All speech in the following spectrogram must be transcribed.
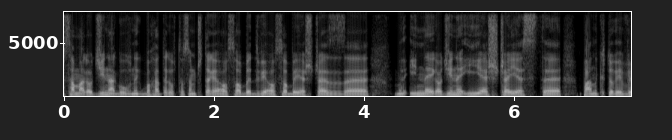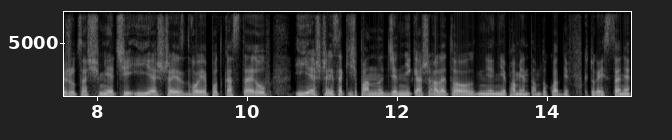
sama rodzina głównych bohaterów to są cztery osoby, dwie osoby jeszcze z e, innej rodziny i jeszcze jest e, pan, który wyrzuca śmieci i jeszcze jest dwoje podcasterów i jeszcze jest jakiś pan dziennikarz, ale to nie, nie pamiętam dokładnie w której scenie.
